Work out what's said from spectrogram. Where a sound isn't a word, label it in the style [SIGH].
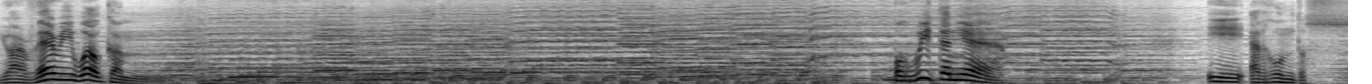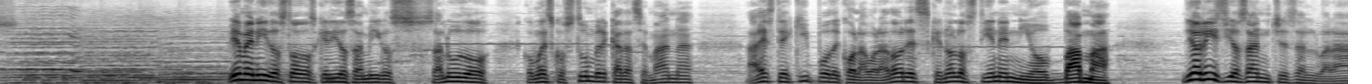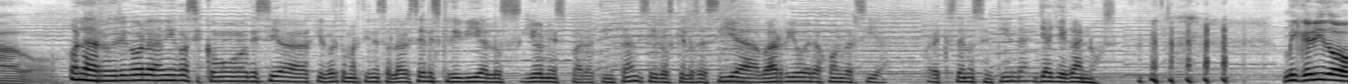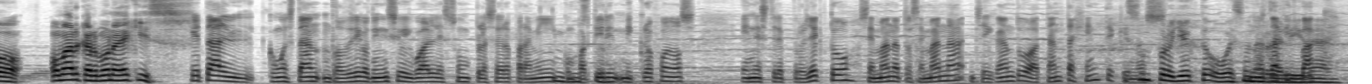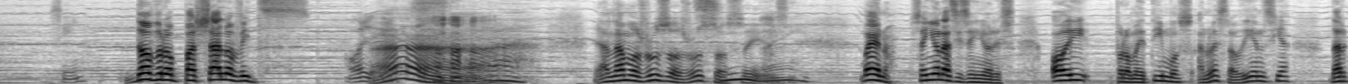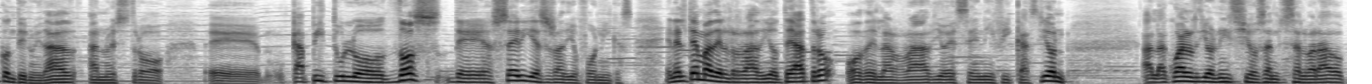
You are very welcome. Powitanie y adjuntos. Bienvenidos todos queridos amigos. Saludo como es costumbre cada semana a este equipo de colaboradores que no los tiene ni Obama. Dionisio Sánchez Alvarado. Hola Rodrigo, hola amigos. Y como decía Gilberto Martínez Solar, él escribía los guiones para Tintán y los que los hacía Barrio era Juan García. Para que usted nos entienda, ya llegamos. [LAUGHS] Mi querido Omar Carbona X. ¿Qué tal? ¿Cómo están? Rodrigo Dionisio, igual es un placer para mí Un compartir gusto. micrófonos en este proyecto semana tras semana, llegando a tanta gente que ¿Es nos, un proyecto o es una realidad? Sí. Dobro Pashalovitz. Ole. Ah, andamos rusos, rusos. Sí. sí. Ah, sí. Bueno, señoras y señores, hoy prometimos a nuestra audiencia dar continuidad a nuestro eh, capítulo 2 de series radiofónicas. En el tema del radioteatro o de la radioescenificación, a la cual Dionisio Sánchez Alvarado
